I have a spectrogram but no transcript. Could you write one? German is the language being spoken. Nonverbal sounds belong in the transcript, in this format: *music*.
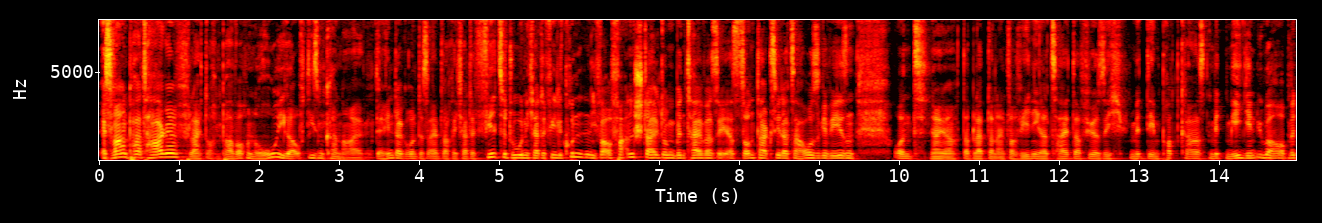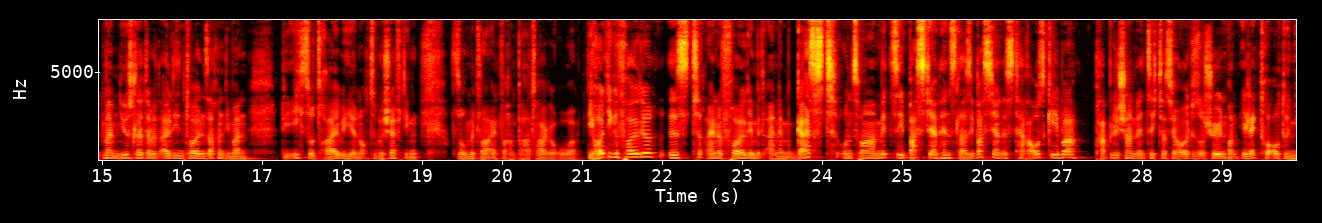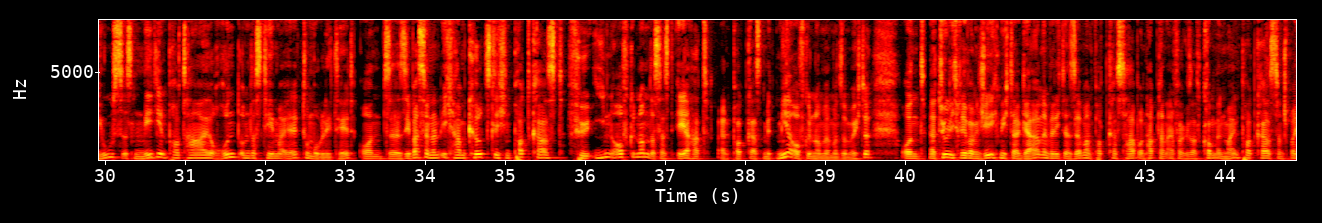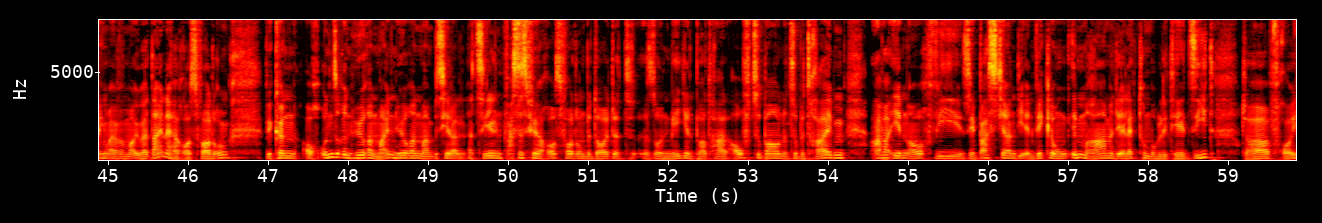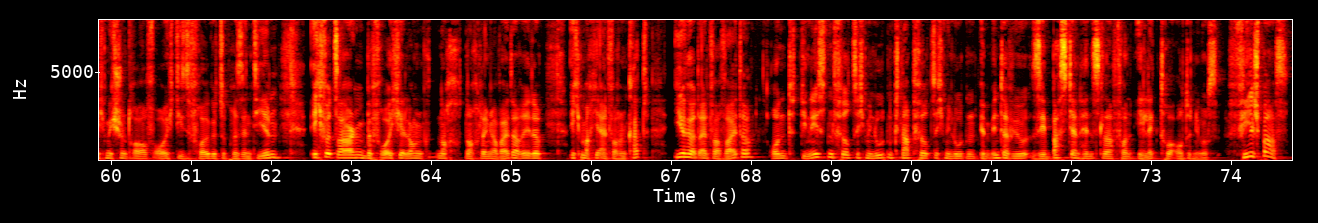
Es waren ein paar Tage, vielleicht auch ein paar Wochen ruhiger auf diesem Kanal. Der Hintergrund ist einfach, ich hatte viel zu tun, ich hatte viele Kunden, ich war auf Veranstaltungen, bin teilweise erst sonntags wieder zu Hause gewesen und naja, da bleibt dann einfach weniger Zeit dafür, sich mit dem Podcast, mit Medien überhaupt, mit meinem Newsletter, mit all diesen tollen Sachen, die man, die ich so treibe, hier noch zu beschäftigen. Somit war einfach ein paar Tage Ruhe. Die heutige Folge ist eine Folge mit einem Gast und zwar mit Sebastian Hensler. Sebastian ist Herausgeber, Publisher nennt sich das ja heute so schön, von Elektroauto News ist ein Medienportal rund um das Thema Elektromobilität. Und äh, Sebastian und ich haben kürzlich einen Podcast für ihn aufgenommen. Das heißt, er hat einen Podcast mit mir aufgenommen, wenn man so möchte. Und natürlich revanchiere ich mich da gerne, wenn ich dann selber einen Podcast habe und habe dann einfach gesagt, komm in meinen Podcast, dann sprechen wir einfach mal über deine Herausforderung. Wir können auch unseren Hörern, meinen Hörern mal ein bisschen erzählen, was es für Herausforderungen bedeutet, so ein Medienportal aufzubauen und zu betreiben, aber eben auch, wie Sebastian die Entwicklung im Rahmen der Elektromobilität sieht. Da freue ich mich schon drauf, euch diese Folge zu präsentieren. Ich würde sagen, bevor ich hier long, noch, noch länger weiterrede, ich mache hier einfach einen Cut. Ihr hört einfach weiter und die nächsten 40 Minuten, knapp 40 Minuten im Interview Sebastian Hensler von Elektroauto News. Viel Spaß!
